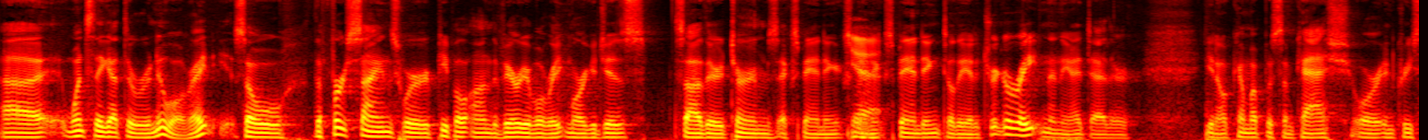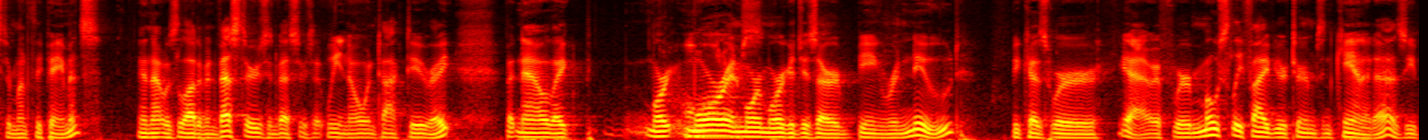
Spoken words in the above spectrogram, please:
uh, once they got their renewal, right? So the first signs were people on the variable rate mortgages saw their terms expanding, expanding, Yeah. expanding till they had a trigger rate, and then they had to either, you know, come up with some cash or increase their monthly payments. And that was a lot of investors, investors that we know and talk to, right? But now, like more, more and more mortgages are being renewed because we're, yeah, if we're mostly five-year terms in Canada, as you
